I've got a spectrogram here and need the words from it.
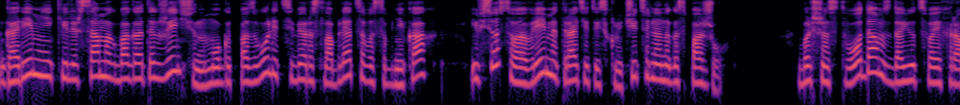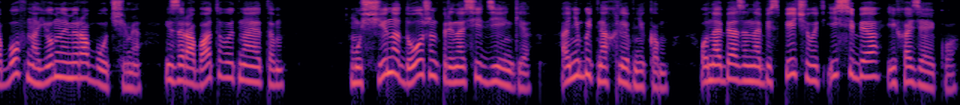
Гаремники лишь самых богатых женщин могут позволить себе расслабляться в особняках и все свое время тратить исключительно на госпожу. Большинство дам сдают своих рабов наемными рабочими и зарабатывают на этом. Мужчина должен приносить деньги, а не быть нахлебником. Он обязан обеспечивать и себя, и хозяйку.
